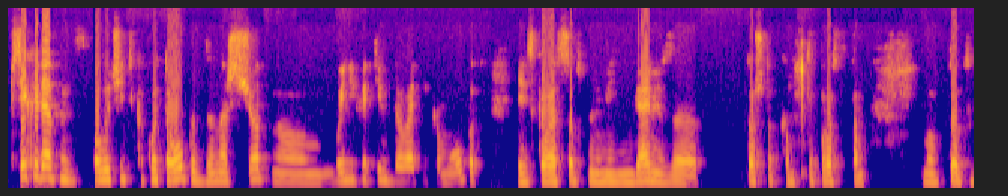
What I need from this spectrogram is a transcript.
все хотят получить какой-то опыт за наш счет, но мы не хотим давать никому опыт и рисковать собственными деньгами за то, чтобы кому-то просто там ну, кто-то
